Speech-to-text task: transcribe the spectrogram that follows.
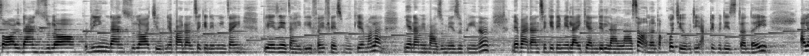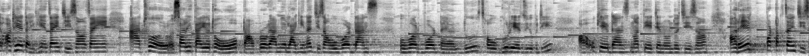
सल डान्स जुल रिङ डान्स जुल झिउ नेपाल डान्स एकाडेमी चाहिँ पेजे चाहिदिए फै फेसबुक मलाई। नेनामी भाजु मेजु पिन Nepal dance academy like candle लाल्ला छ अनि टक्क झिउपट्टि एक्टिभिटिज त दै। अहिले अठे दैखे चाहिँ झिसँग चाहिँ आठो सरिता यो ठो होप ढाउ प्रोग्राम यो लागि न झिसँग डान्स हुबर बोर्ड डु छौ गुरे उके डान्स न हुँदो चिज हरेक पटक चाहिँ चिज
